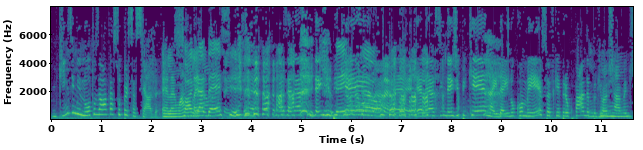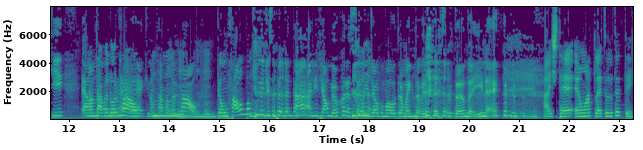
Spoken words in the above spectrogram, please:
em 15 minutos ela tá super saciada. Ela é uma Só agradece. É, mas ela é assim desde pequena. É, ela é assim desde pequena. E daí no começo eu fiquei preocupada porque uhum. eu achava que ela não estava normal. É, que não estava uhum, normal. Uhum. Então fala um pouquinho disso para tentar aliviar o meu coração e de alguma outra mãe que talvez esteja escutando aí, né? A Esté é um atleta do TT.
